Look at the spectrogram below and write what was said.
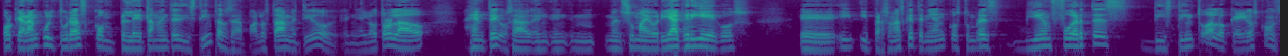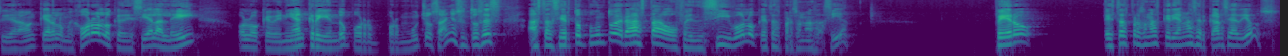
porque eran culturas completamente distintas. O sea, Pablo estaba metido en el otro lado, gente, o sea, en, su mayoría griegos eh, y, y personas que tenían costumbres bien fuertes, distinto a lo que ellos consideraban que era lo mejor o lo que decía la ley o lo que venían creyendo por, por muchos años. Entonces, hasta cierto punto era hasta ofensivo lo que estas personas hacían. Pero estas personas querían acercarse a Dios.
